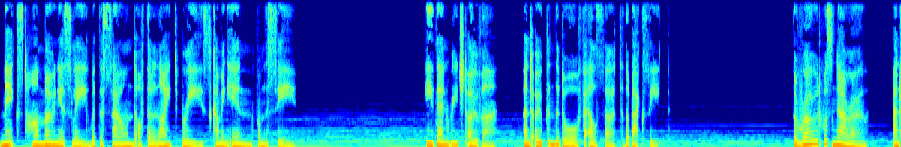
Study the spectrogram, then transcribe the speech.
mixed harmoniously with the sound of the light breeze coming in from the sea. He then reached over and opened the door for Elsa to the back seat. The road was narrow and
